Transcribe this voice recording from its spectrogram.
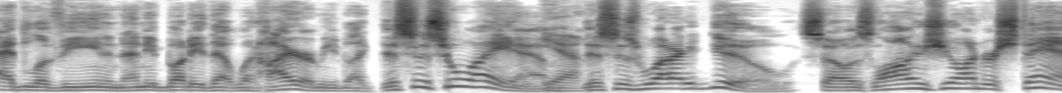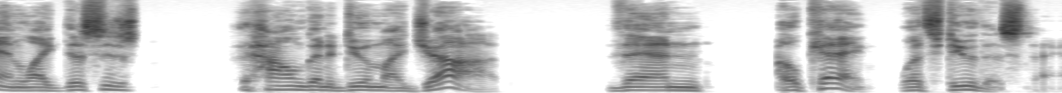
Ed Levine and anybody that would hire me, like, this is who I am. Yeah. This is what I do. So as long as you understand, like, this is how I'm going to do my job, then okay, let's do this thing.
